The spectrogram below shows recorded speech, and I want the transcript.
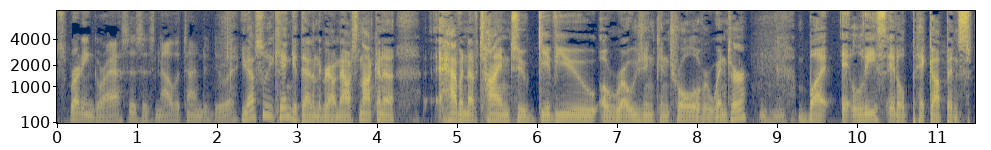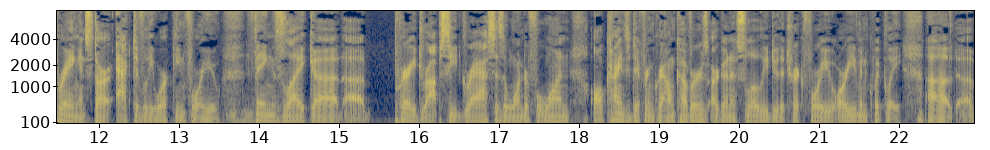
spreading grasses, is now the time to do it. You absolutely can get that in the ground. Now, it's not going to have enough time to give you erosion control over winter, but at least it'll pick up in spring and start actively working for you. Things like, uh, uh, Prairie drop seed grass is a wonderful one. All kinds of different ground covers are going to slowly do the trick for you, or even quickly. Uh, uh,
